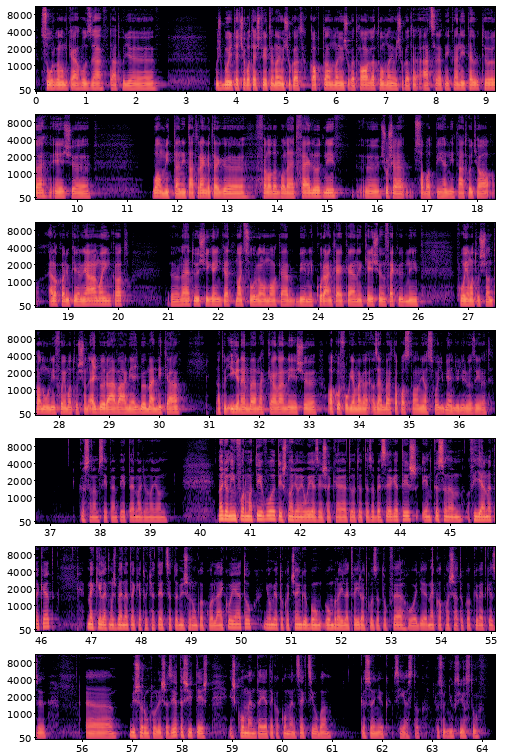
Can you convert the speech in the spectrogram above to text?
szorgalom kell hozzá, tehát hogy ö, most Bolyte Csaba testvértől nagyon sokat kaptam, nagyon sokat hallgatom, nagyon sokat át szeretnék venni tőle, és ö, van mit tenni, tehát rengeteg ö, feladatban lehet fejlődni, sose szabad pihenni, tehát hogyha el akarjuk érni álmainkat, lehetőségeinket, nagy szorgalommal kell bírni, korán kell kelni, későn feküdni, folyamatosan tanulni, folyamatosan egyből rávágni, egyből menni kell. Tehát, hogy igen embernek kell lenni, és akkor fogja meg az ember tapasztalni azt, hogy milyen gyönyörű az élet. Köszönöm szépen, Péter, nagyon-nagyon nagyon informatív volt, és nagyon jó érzésekkel eltöltött ez a beszélgetés. Én köszönöm a figyelmeteket. Megkérlek most benneteket, hogyha tetszett a műsorunk, akkor lájkoljátok, nyomjatok a csengő gombra, illetve iratkozzatok fel, hogy megkaphassátok a következő műsorunkról is az értesítést, és kommenteljetek a komment szekcióban. Köszönjük, sziasztok! Köszönjük, sziasztok!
